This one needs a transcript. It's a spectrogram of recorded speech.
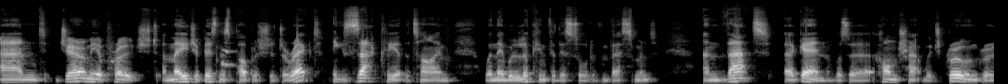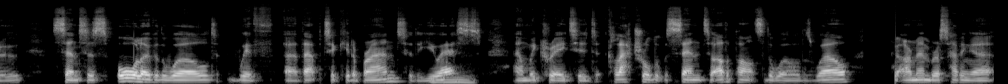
And Jeremy approached a major business publisher direct exactly at the time when they were looking for this sort of investment. And that, again, was a contract which grew and grew, sent us all over the world with uh, that particular brand to the US. And we created collateral that was sent to other parts of the world as well. I remember us having a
